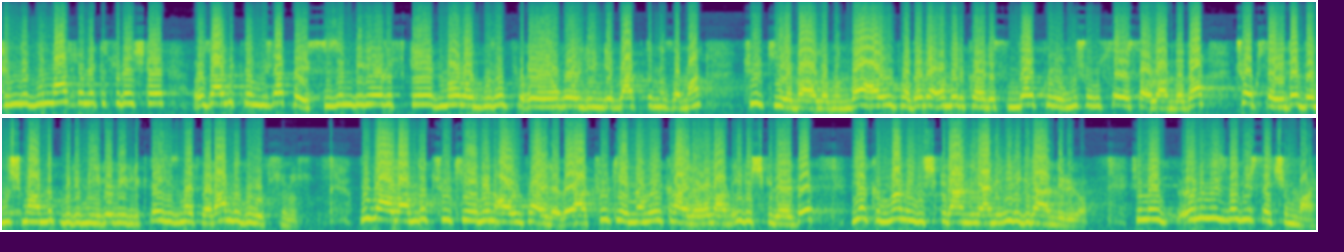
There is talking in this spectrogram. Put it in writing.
Şimdi bundan sonraki süreçte özellikle Müjdat Bey sizin biliyoruz ki Nova Group e, Holding'e baktığımız zaman Türkiye bağlamında Avrupa'da ve Amerika arasında kurulmuş uluslararası alanda da çok sayıda danışmanlık birimiyle birlikte hizmet veren bir grupsunuz. Bu bağlamda Türkiye'nin Avrupa ile veya Türkiye'nin Amerika ile olan ilişkileri de yakından ilişkilen yani ilgilendiriyor. Şimdi önümüzde bir seçim var.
